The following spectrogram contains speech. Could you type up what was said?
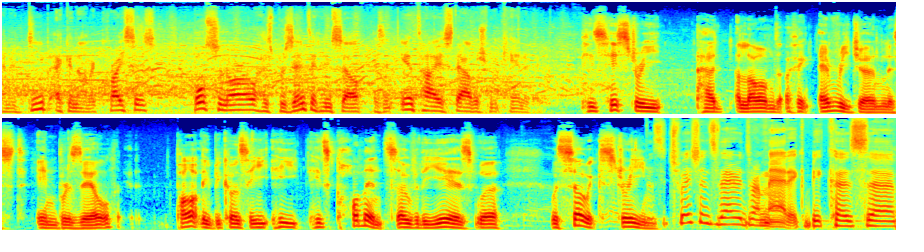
and a deep economic crisis, Bolsonaro has presented himself as an anti-establishment candidate. His history had alarmed, I think, every journalist in Brazil, partly because he, he his comments over the years were was so extreme. The situation is very dramatic because uh,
